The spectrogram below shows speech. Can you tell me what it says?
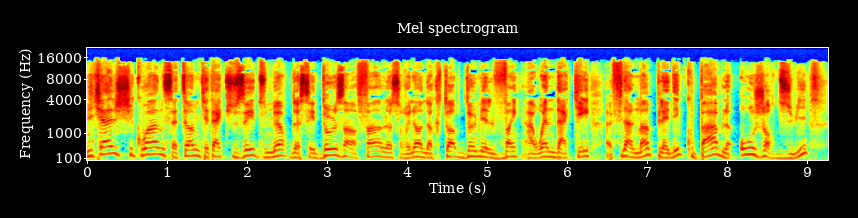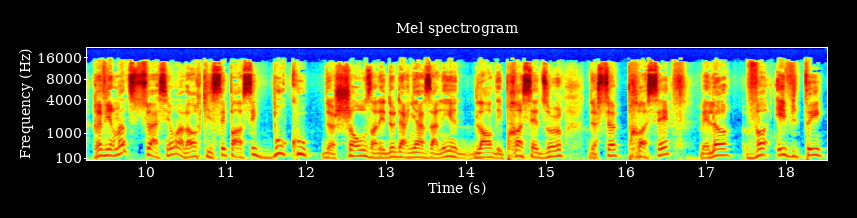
Michael Chiquan, cet homme qui était accusé du meurtre de ses deux enfants, là, survenu en octobre 2020 à Wendake, a finalement plaidé coupable aujourd'hui. Revirement de situation alors qu'il s'est passé beaucoup de choses dans les deux dernières années lors des procédures de ce procès. Mais là, va éviter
